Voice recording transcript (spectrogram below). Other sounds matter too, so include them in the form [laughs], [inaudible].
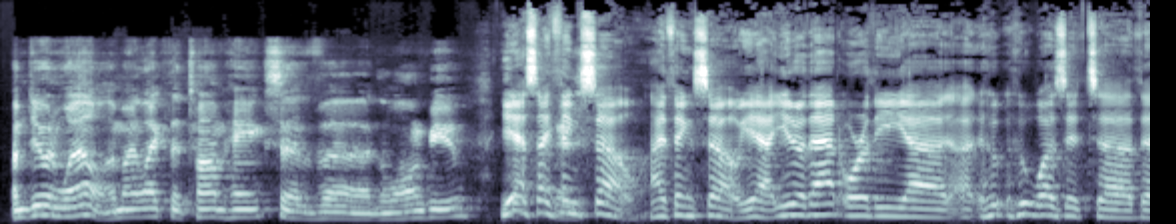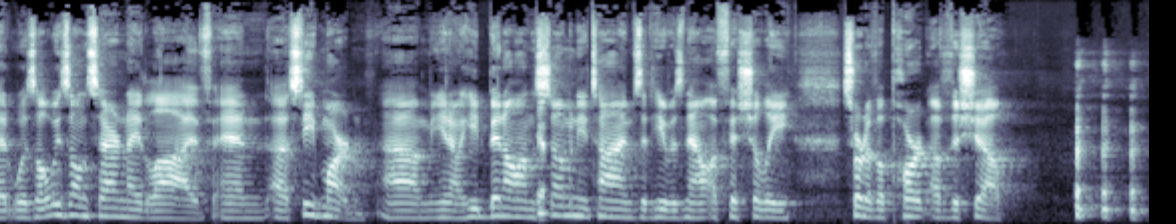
I'm doing well. Am I like the Tom Hanks of uh, The Long View? Yes, I think so. I think so. Yeah, you know that, or the uh, uh, who, who was it uh, that was always on Saturday Night Live and uh, Steve Martin. Um, you know, he'd been on yep. so many times that he was now officially sort of a part of the show. [laughs]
